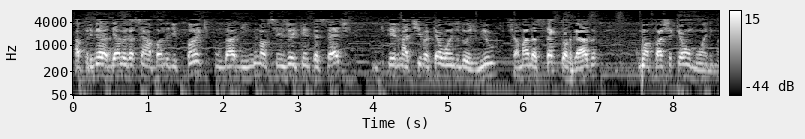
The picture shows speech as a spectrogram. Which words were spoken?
A primeira delas vai ser uma banda de punk fundada em 1987 e que teve nativa até o ano de 2000, chamada Sector Gaza, com uma faixa que é homônima.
